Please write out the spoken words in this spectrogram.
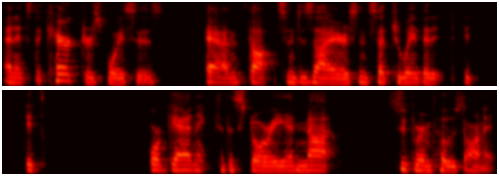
And it's the characters' voices and thoughts and desires in such a way that it, it it's organic to the story and not superimposed on it.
